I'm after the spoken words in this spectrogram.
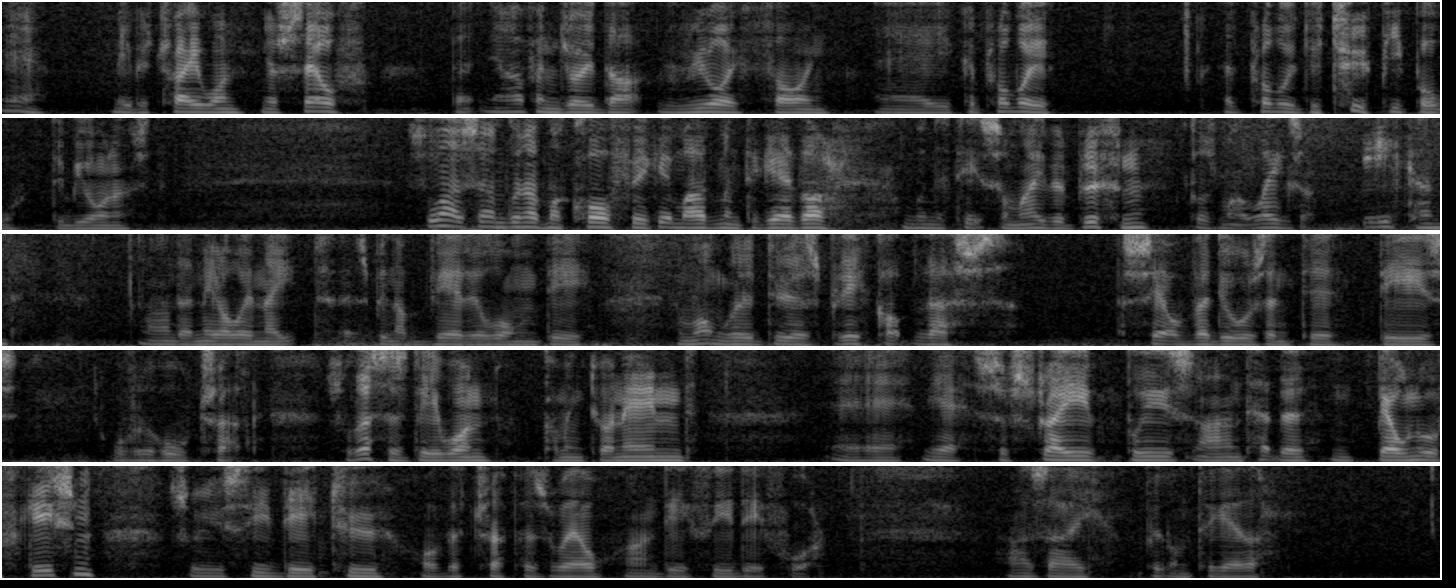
Yeah, maybe try one yourself. But yeah, I've enjoyed that, really filling. Uh, you could probably, I'd probably do two people to be honest. So that's it, I'm going to have my coffee, get my admin together. I'm going to take some ibuprofen because my legs are aching and an early night. It's been a very long day. And what I'm going to do is break up this set of videos into days over the whole trip. So this is day one coming to an end. Uh, yeah, subscribe please and hit the bell notification so you see day two of the trip as well and day three, day four as I put them together.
